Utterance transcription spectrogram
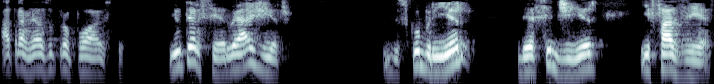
através do propósito. E o terceiro é agir. Descobrir, decidir e fazer.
